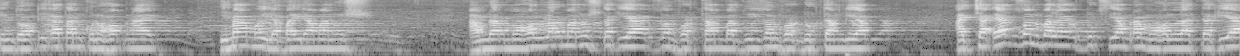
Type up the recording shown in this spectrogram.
কিন্তু হকিকাতান কোনো হক নাই। ইমাম হইলা বাইরা মানুষ। আমরার মহল্লার মানুষ তাকিয়া একজন পড়তাম বা দুইজন পর ঢুকতাম গিয়া। আচ্ছা একজন বেলা ঢুকছি আমরা মহল্লার তাকিয়া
